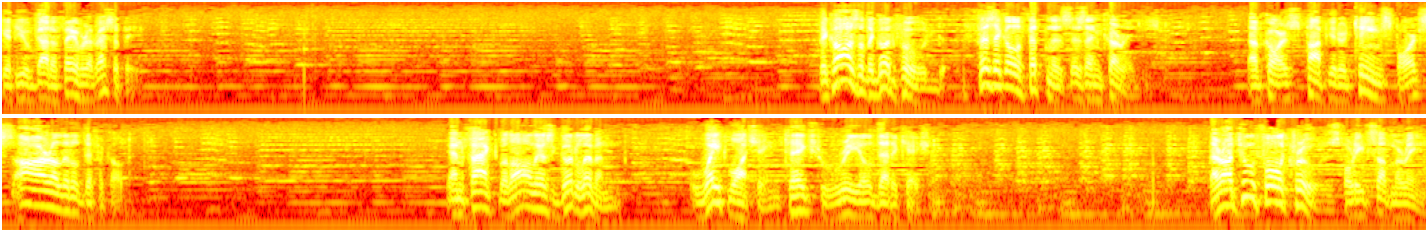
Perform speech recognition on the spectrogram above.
if you've got a favorite recipe. Because of the good food, physical fitness is encouraged. Of course, popular team sports are a little difficult. In fact, with all this good living, weight watching takes real dedication. There are two full crews for each submarine.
